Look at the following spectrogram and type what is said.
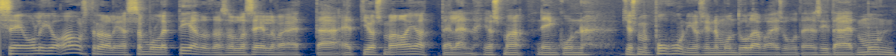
se oli jo Australiassa mulle tietotasolla selvää, että, että jos mä ajattelen, jos mä, niin kun, jos mä puhun jo sinne mun tulevaisuuteen sitä, että mun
